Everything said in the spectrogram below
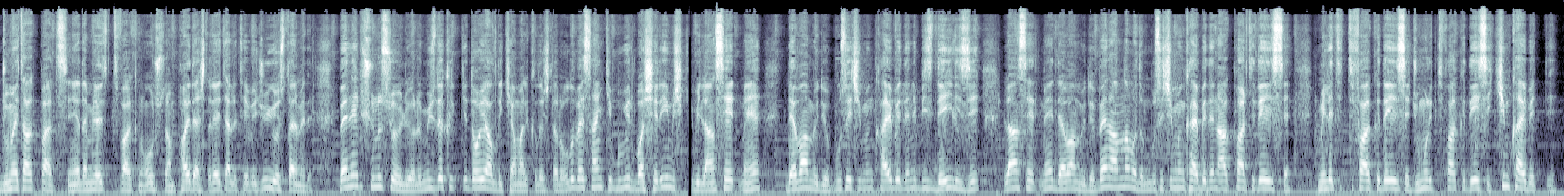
Cumhuriyet Halk Partisi'nin ya da Millet İttifakı'nı oluşturan paydaşlara yeterli teveccühü göstermedi. Ben hep şunu söylüyorum. %47 oy aldı Kemal Kılıçdaroğlu ve sanki bu bir başarıymış gibi lanse etmeye devam ediyor. Bu seçimin kaybedeni biz değiliz'i lanse etmeye devam ediyor. Ben anlamadım. Bu seçimin kaybedeni AK Parti değilse, Millet İttifakı değilse, Cumhur İttifakı değilse kim kaybetti?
